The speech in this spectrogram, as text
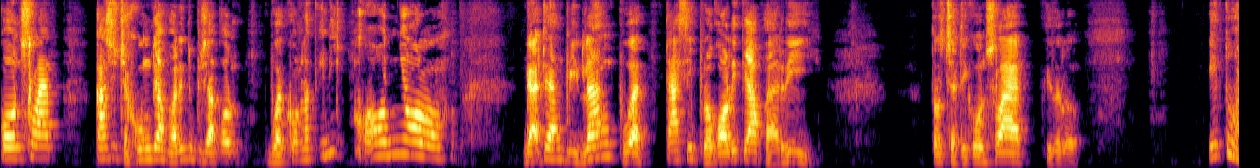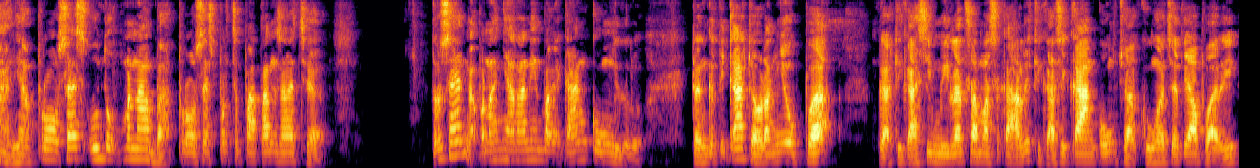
konslet. Kasih jagung tiap hari itu bisa kon buat konslet. Ini konyol. Nggak ada yang bilang buat kasih brokoli tiap hari. Terus jadi konslet gitu loh. Itu hanya proses untuk menambah proses percepatan saja. Terus saya nggak pernah nyaranin pakai kangkung gitu loh. Dan ketika ada orang nyoba nggak dikasih millet sama sekali dikasih kangkung jagung aja tiap hari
